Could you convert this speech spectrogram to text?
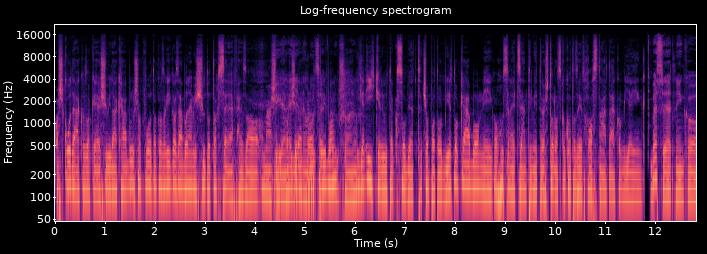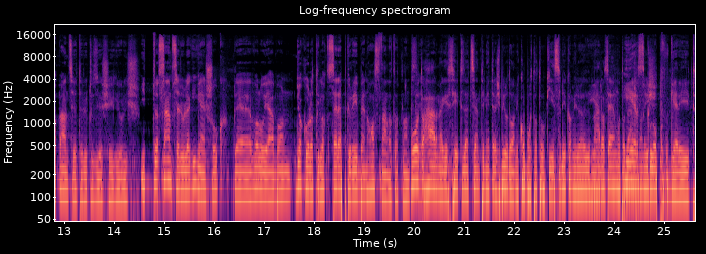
A Skodák azok első világháborúsok voltak, azok igazából nem is jutottak szerephez a, a második Igen, hadsereg harcaiban. Igen, így kerültek a szovjet csapatok birtokába, még a 21 cm-es tarackokat azért használták a mieink. Beszélhetnénk a páncéltörő tüzérségről is. Itt a számszerűleg igen sok, de valójában gyakorlatilag szerepkörében használatatlan. Volt a 3,7 cm-es birodalmi kobogtató készülék, amiről Igen. már az elmúlt adásban is gerét.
